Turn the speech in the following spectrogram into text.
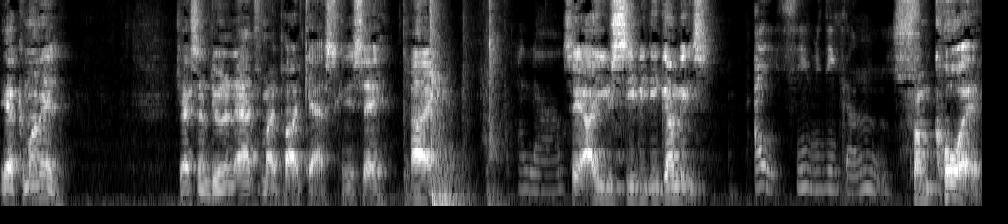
Yeah, come on in. Jackson, I'm doing an ad for my podcast. Can you say hi? Hello. Say, I use CBD gummies I eat CBD gummies. from Koi.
